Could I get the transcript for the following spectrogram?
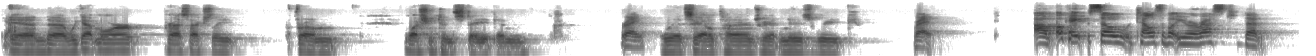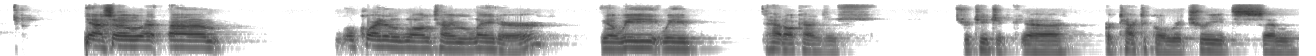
Yeah. And uh, we got more press actually from Washington State, and Right. we had Seattle Times, we had Newsweek. Right. Um, okay, so tell us about your arrest then. Yeah, so uh, um, well, quite a long time later, you know, we we had all kinds of strategic uh, or tactical retreats, and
